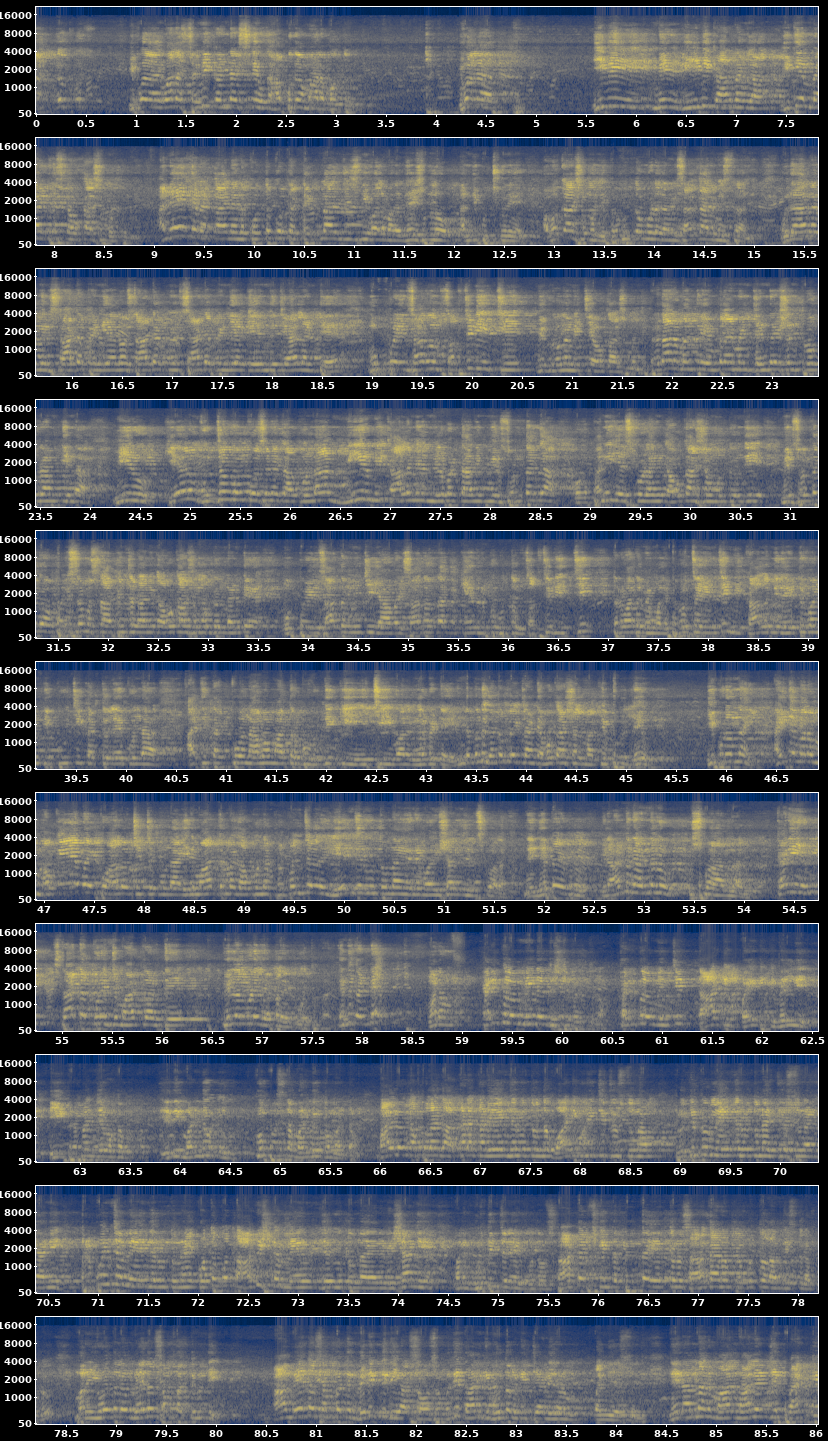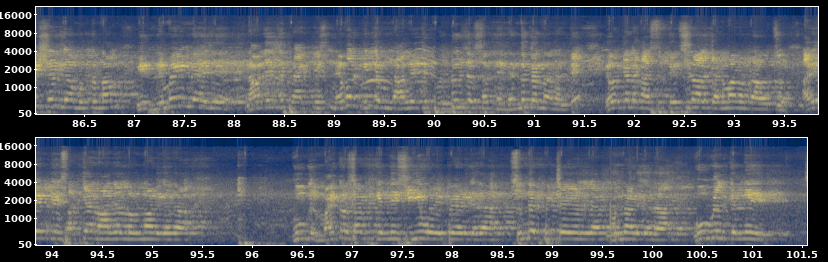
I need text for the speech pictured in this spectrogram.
ఇవాళ ఇవాళ సెమీ కండక్టర్స్ని ఒక హబ్గా మారబోతుంది. ఇవాళ ఇవి మీరు ఇవి కారణంగా లిథియం బ్యాటరీస్కి అవకాశం ఉంటుంది. అనేక రకాలైన కొత్త కొత్త టెక్నాలజీస్ని వాళ్ళు మన దేశంలో అందిపుచ్చుకునే అవకాశం ఉంది. ప్రభుత్వం కూడా దానికి సహకారం ఇస్తుంది. ఉదాహరణ మీరు స్టార్టప్ ఇండియాలో స్టార్టప్ స్టార్టప్ ఇండియాకి ఏంటి చేయాలంటే ముప్పై శాతం సబ్సిడీ ఇచ్చి మీకు రుణం ఇచ్చే అవకాశం ఉంది. ప్రధానమంత్రి ఎంప్లాయ్మెంట్ జనరేషన్ ప్రోగ్రామ్ కింద మీరు కేవలం ఉద్యోగం కోసమే కాకుండా మీరు మీ కాళ్ళ మీద నిలబడటానికి మీరు సొంతంగా ఒక పని చేసుకోవడానికి అవకాశం ఉంటుంది. మీరు సొంతంగా ఒక పరిశ్రమ స్థాపించడానికి అవకాశం ఉంటుందంటే ముప్పై శాతం నుంచి యాభై శాతం దాకా కేంద్ర ప్రభుత్వం సబ్సిడీ ఇచ్చి తర్వాత మిమ్మల్ని ప్రోత్సహించి మీ కాళ్ళ మీద ఎటువంటి పూచీకట్టు లేకుండా అతి తక్కువ నామమాత్రపు వృద్ధికి ఇచ్చి వాళ్ళు నిలబెట్టాయి ఇంతకుముందు గతంలో ఇట్లాంటి అవకాశాలు మాకు ఎప్పుడు లేవు. ఇప్పుడు ఉన్నాయి అయితే మనం ఒకే వైపు ఆలోచించకుండా ఇది మాత్రమే కాకుండా ప్రపంచంలో ఏం జరుగుతున్నాయి అనే విషయాలు తెలుసుకోవాలి? నేను చెప్పే ఇప్పుడు మీరు అంటున్న అందరూ పుష్ప అన్నారు. కానీ స్టార్టప్ గురించి మాట్లాడితే పిల్లలు కూడా చెప్పలేకపోతున్నారు. ఎందుకంటే మనం కరికులం మీద దృష్టి పెడుతున్నాం. కరికులం నుంచి దాటి బయటికి వెళ్ళి ఈ ప్రపంచం ఒక ఇది మండు కూపస్థ మండూకం అంటాం. మాలో తప్పలాగా అక్కడక్కడ ఏం జరుగుతుందో వాటి గురించి చూస్తున్నాం. ప్రొద్దుటూరులో ఏం జరుగుతున్నాయో చూస్తున్నాం కానీ ప్రపంచంలో ఏం జరుగుతున్నాయి కొత్త కొత్త ఆవిష్కరణలు ఏం జరుగుతున్నాయి అనే విషయాన్ని మనం గుర్తించలేకపోతాం స్టార్టప్స్ కింద పెద్ద ఎత్తున సహకారం ప్రభుత్వాలు అందిస్తున్నప్పుడు మన యువతలో మేధో సంపత్తి ఉంది. ఆ మేధో సంపత్తిని వెనక్కి తీయాల్సిన అవసరం ఉంది. దానికి నూతన విద్యా విధానం పనిచేస్తుంది. నేను అన్నాను మా నాలెడ్జ్ ప్రాక్టీషియన్గా ఉంటున్నాం. ఈ remind as a knowledge practice never become knowledge producers అని నేను ఎందుకన్నానంటే ఎవరికైనా కాస్త తెలిసిన వాళ్ళకి అనుమానం రావచ్చు. అదేంటి సత్య ఉన్నాడు కదా గూగుల్ మైక్రోసాఫ్ట్కి వెళ్ళి సీఈఓ అయిపోయాడు కదా సుందర్ పిచ్చయ్య ఉన్నాడు కదా గూగుల్కి వెళ్ళి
